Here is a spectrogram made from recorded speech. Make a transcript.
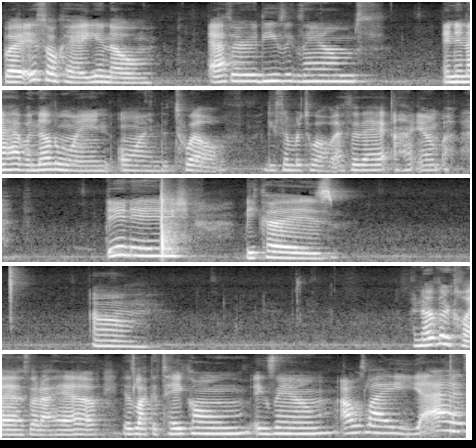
But it's okay, you know. After these exams, and then I have another one on the 12th, December 12th. After that, I am finished because um Another class that I have is like a take-home exam. I was like, yes,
